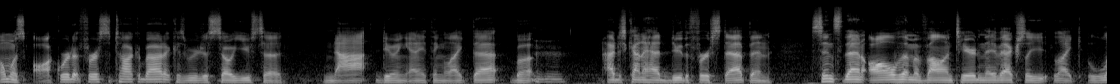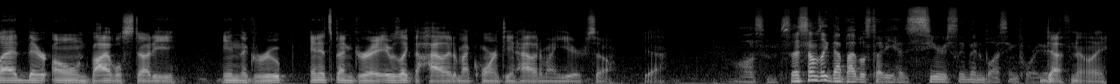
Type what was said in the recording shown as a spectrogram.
almost awkward at first to talk about it because we were just so used to not doing anything like that. But mm-hmm. I just kind of had to do the first step, and since then, all of them have volunteered, and they've actually like led their own Bible study in the group, and it's been great. It was like the highlight of my quarantine, highlight of my year. So yeah, Awesome. So that sounds like that Bible study has seriously been a blessing for you. definitely.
